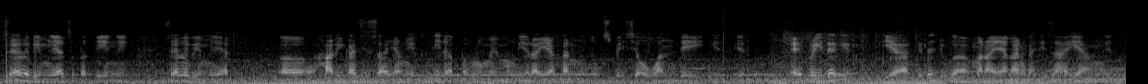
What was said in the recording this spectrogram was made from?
Saya lebih melihat seperti ini. Saya lebih melihat uh, hari kasih sayang itu tidak perlu memang dirayakan untuk special one day gitu ya. Every day ya kita juga merayakan kasih sayang gitu.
